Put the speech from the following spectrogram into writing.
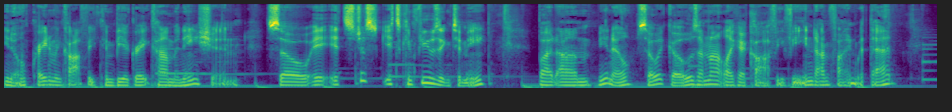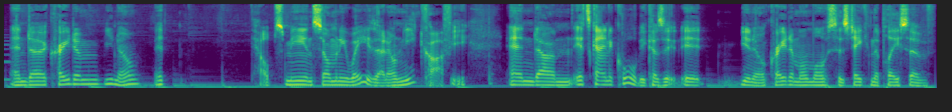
you know, kratom and coffee can be a great combination. So it, it's just it's confusing to me, but um, you know, so it goes. I'm not like a coffee fiend. I'm fine with that. And uh, kratom, you know, it helps me in so many ways. I don't need coffee, and um, it's kind of cool because it, it, you know, kratom almost has taken the place of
